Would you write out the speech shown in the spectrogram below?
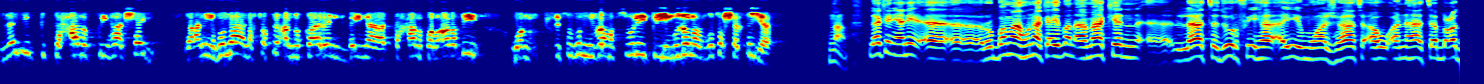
لن يبقي التحالف فيها شيء. يعني هنا نستطيع أن نقارن بين التحالف العربي ومؤسسه النظام السوري في مدن الغوطة الشرقية. نعم. لكن يعني ربما هناك أيضا أماكن لا تدور فيها أي مواجهات أو أنها تبعد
